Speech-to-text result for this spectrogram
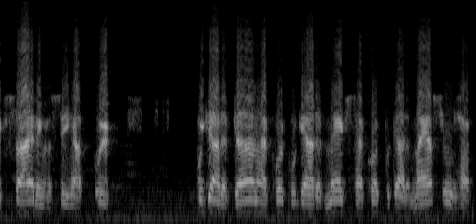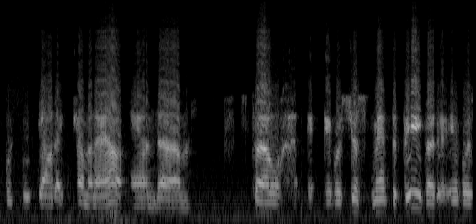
exciting to see how quick we got it done, how quick we got it mixed, how quick we got it mastered, how quick we got it coming out, and um, so it, it was just meant to be. But it was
